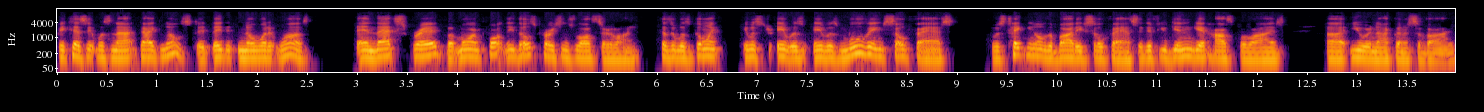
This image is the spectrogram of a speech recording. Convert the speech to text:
because it was not diagnosed. It, they didn't know what it was, and that spread. But more importantly, those persons lost their life because it was going. It was it was it was moving so fast. Was taking over the body so fast that if you didn't get hospitalized, uh, you were not going to survive.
